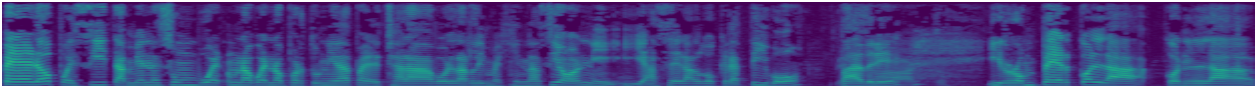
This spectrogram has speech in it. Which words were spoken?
Pero, pues sí, también es un buen, una buena oportunidad para echar a volar la imaginación y, y hacer algo creativo, padre, Exacto. y romper con la, con la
